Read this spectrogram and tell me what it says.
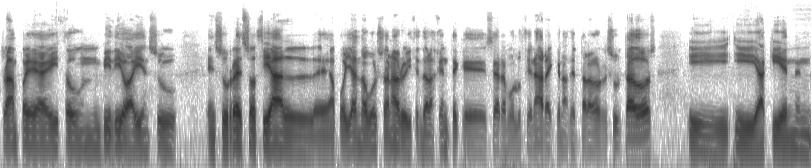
Trump eh, hizo un vídeo ahí en su en su red social apoyando a Bolsonaro y diciendo a la gente que se revolucionara y que no aceptara los resultados. Y, aquí en,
